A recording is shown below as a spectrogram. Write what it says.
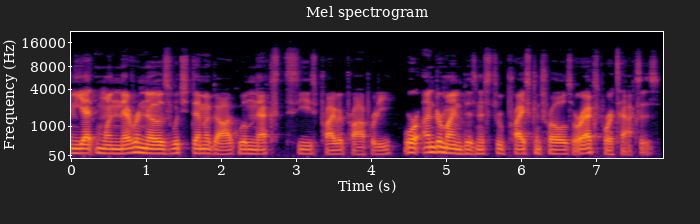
And yet, one never knows which demagogue will next seize private property or undermine business through price controls or export taxes.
